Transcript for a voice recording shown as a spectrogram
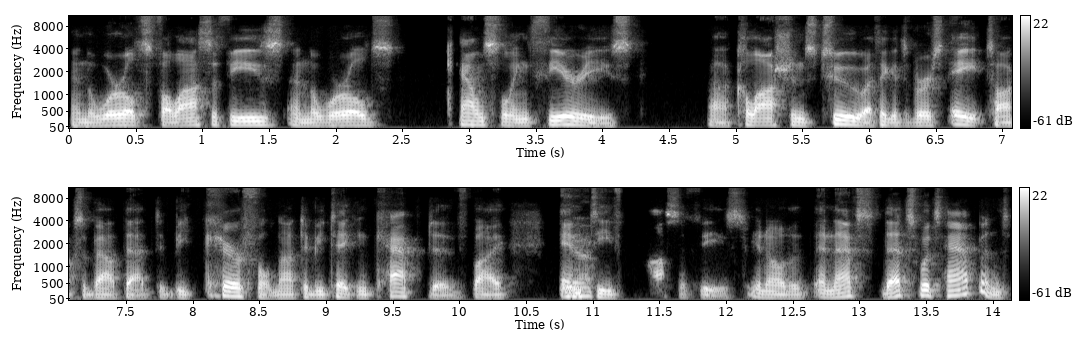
and the world's philosophies and the world's counseling theories Uh, Colossians 2, I think it's verse 8, talks about that to be careful not to be taken captive by empty yeah. philosophies, you know, and that's that's what's happened.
